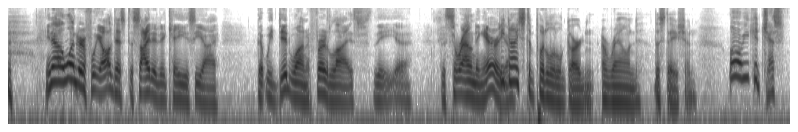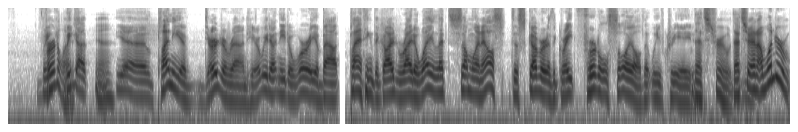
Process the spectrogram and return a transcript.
You know, I wonder if we all just decided at KUCI that we did want to fertilize the uh, the surrounding area. It'd be nice to put a little garden around the station. Well, you could just we, Fertilize, We got yeah. yeah, plenty of dirt around here. We don't need to worry about planting the garden right away. Let someone else discover the great fertile soil that we've created. That's true. That's true. And I wonder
